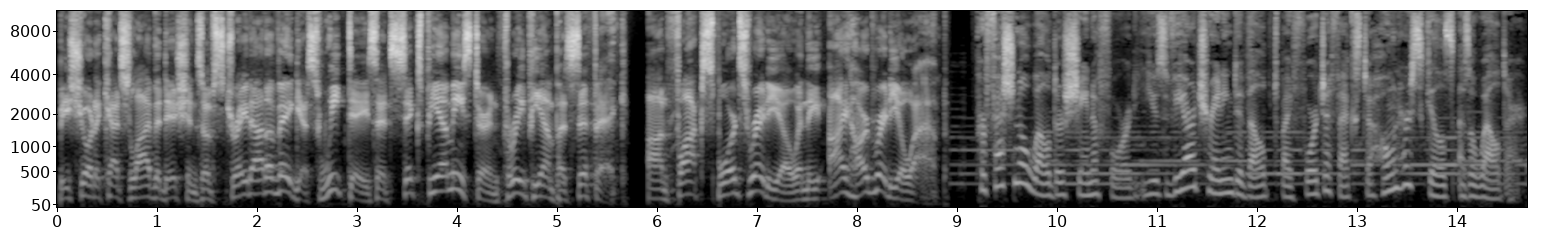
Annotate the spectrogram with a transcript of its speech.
Be sure to catch live editions of Straight Out of Vegas weekdays at 6 p.m. Eastern, 3 p.m. Pacific on Fox Sports Radio and the iHeartRadio app. Professional welder Shayna Ford used VR training developed by ForgeFX to hone her skills as a welder.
